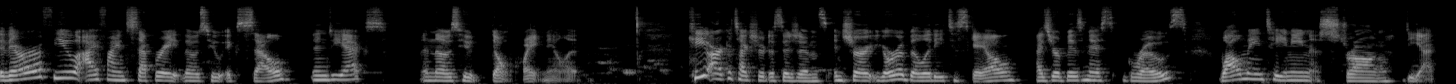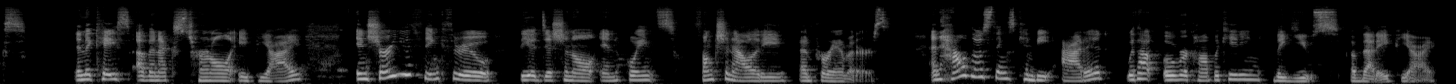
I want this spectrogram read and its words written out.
there are a few I find separate those who excel in DX and those who don't quite nail it. Key architecture decisions ensure your ability to scale as your business grows while maintaining strong DX. In the case of an external API, ensure you think through the additional endpoints, functionality, and parameters, and how those things can be added without overcomplicating the use of that API.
